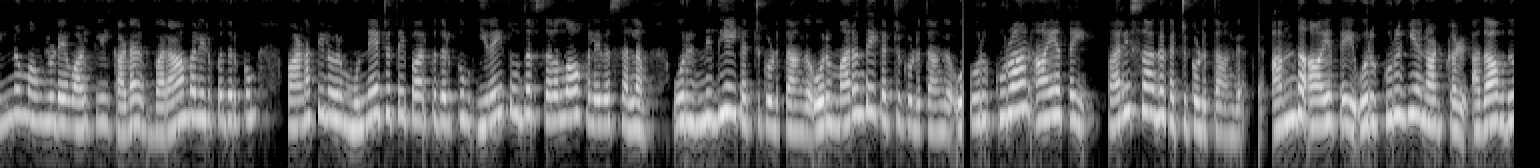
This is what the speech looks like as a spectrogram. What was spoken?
இன்னும் அவங்களுடைய வாழ்க்கையில் கடன் வராமல் இருப்பதற்கும் பணத்தில் ஒரு முன்னேற்றத்தை பார்ப்பதற்கும் இறை தூதர் சல்லாஹ் அலைவசல்லம் ஒரு நிதியை கற்றுக் கொடுத்தாங்க ஒரு மருந்தை கற்றுக் கொடுத்தாங்க ஒரு குரான் ஆயத்தை பரிசாக கற்றுக் கொடுத்தாங்க. அந்த ஆயத்தை ஒரு குறுகிய நாட்கள் அதாவது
